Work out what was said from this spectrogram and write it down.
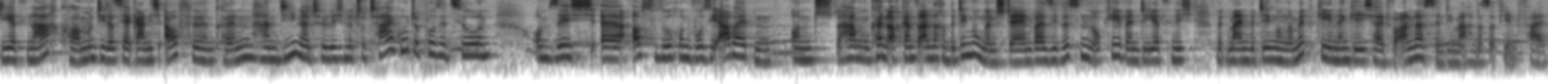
die jetzt nachkommen und die das ja gar nicht auffüllen können, haben die natürlich eine total gute Position, um sich äh, auszusuchen, wo sie arbeiten und haben, können auch ganz andere Bedingungen stellen, weil sie wissen, okay, wenn die jetzt nicht mit meinen Bedingungen mitgehen, dann gehe ich halt woanders hin. Die machen das auf jeden Fall.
